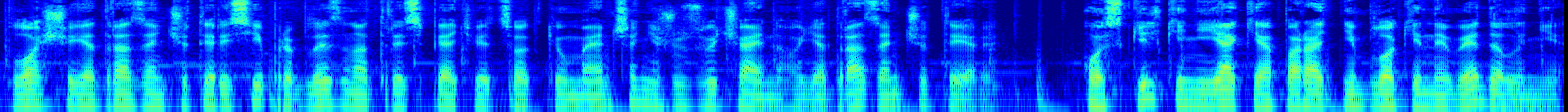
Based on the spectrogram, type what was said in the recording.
Площа ядра Zen 4C приблизно на 35% менша, ніж у звичайного ядра Zen 4. Оскільки ніякі апаратні блоки не видалені,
